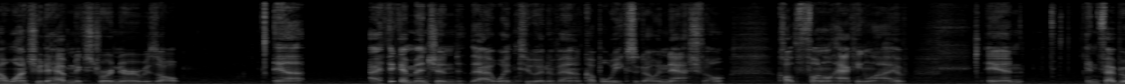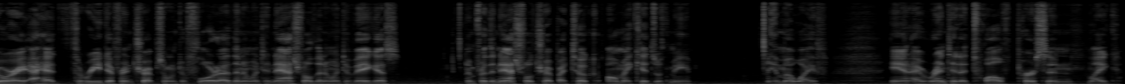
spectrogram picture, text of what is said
I want you to have an extraordinary result. Uh, I think I mentioned that I went to an event a couple weeks ago in Nashville called Funnel Hacking Live. And in February, I had three different trips. I went to Florida, then I went to Nashville, then I went to Vegas. And for the Nashville trip, I took all my kids with me and my wife. And I rented a 12 person, like,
